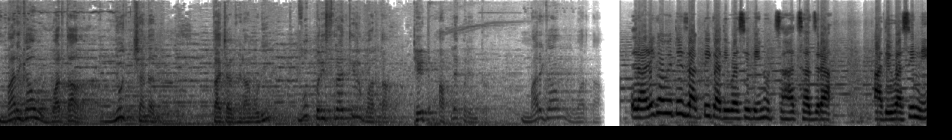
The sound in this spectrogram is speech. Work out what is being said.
मारेगाव वार्ता न्यूज चॅनल. ताज्या घडामोडी व परिसरातील वार्ता थेट आपल्यापर्यंत. मारेगाव वार्ता. राळेगाव येथे जागतिक आदिवासी दिन उत्साहात साजरा. आदिवासींनी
